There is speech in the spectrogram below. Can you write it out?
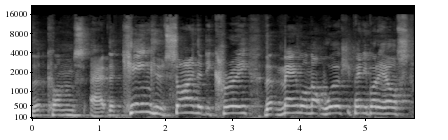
that comes out. The king who signed the decree that men will not worship anybody else,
